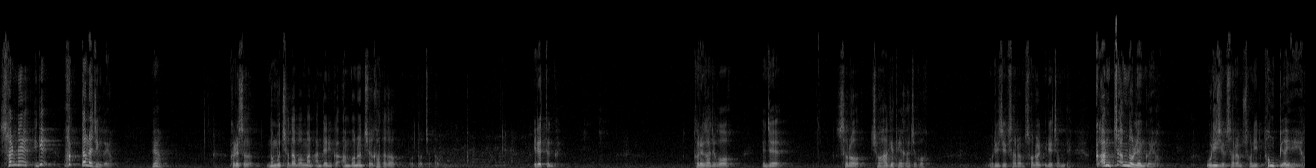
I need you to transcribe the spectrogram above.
삶에 이게 확 달라진 거예요. 예. 그래서 너무 쳐다보면 안 되니까 안 보는 척 하다가 또 쳐다보고. 이랬던 거예요. 그래가지고 이제 서로 좋아하게 돼가지고 우리 집 사람 손을 이래 잡는데 깜짝 놀란 거예요. 우리 집 사람 손이 통뼈예요.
